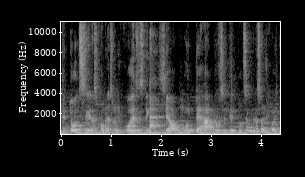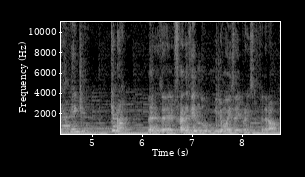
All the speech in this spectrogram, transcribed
ter toda essa combinação de coisas, tem que ser algo muito errado para você ter toda essa combinação de coisas e de repente quebrar né, é, ficar devendo milhões aí para a Receita Federal.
